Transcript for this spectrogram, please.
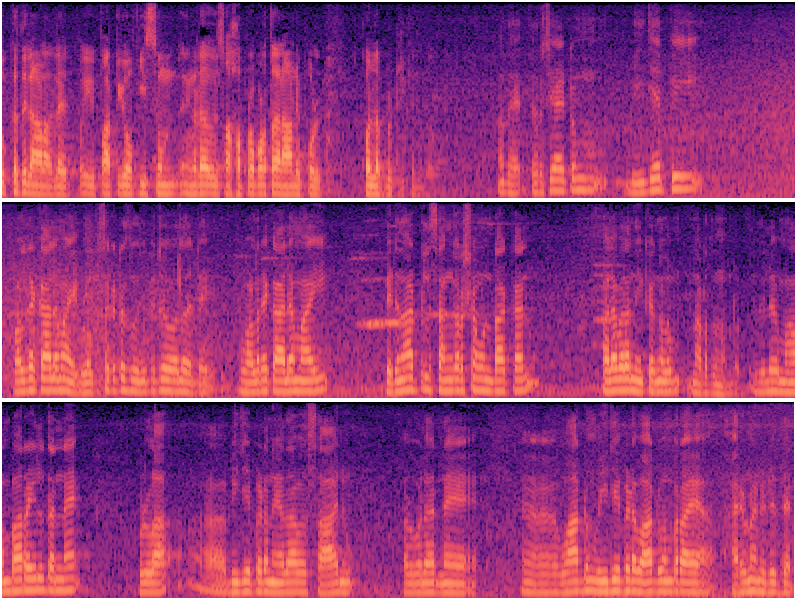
ദുഃഖത്തിലാണ് അല്ലേ? ഈ പാർട്ടി ഓഫീസും നിങ്ങളുടെ സഹപ്രവർത്തകരാണ് സഹപ്രവർത്തകനാണ് ഇപ്പോൾ കൊല്ലപ്പെട്ടിരിക്കുന്നത്. അതെ തീർച്ചയായിട്ടും ബി ജെ പി വളരെ കാലമായി ബ്ലോക്ക് സെക്രട്ടറി സൂചിപ്പിച്ച പോലെ തന്നെ വളരെ കാലമായി പെരുന്നാട്ടിൽ സംഘർഷമുണ്ടാക്കാൻ പല പല നീക്കങ്ങളും നടത്തുന്നുണ്ട്. ഇതിൽ മാമ്പാറയിൽ തന്നെ ഉള്ള ബി ജെ പിയുടെ നേതാവ് സാനു അതുപോലെ തന്നെ വാർഡും ബി ജെ പിയുടെ വാർഡ് മെമ്പറായ അരുണനിരുദ്ധൻ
